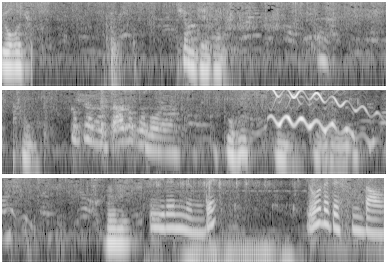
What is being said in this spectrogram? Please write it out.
요거 좀. 시험 되잖아. 좀, 끝부분 자르고 넣어야 응, 그러네. 이랬는데 오래됐습니다.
